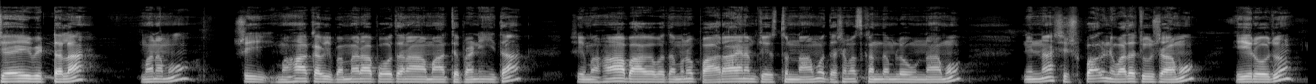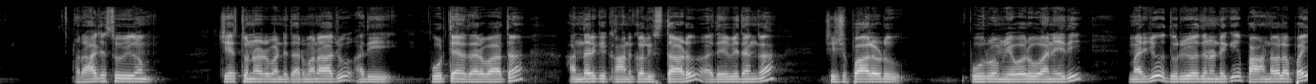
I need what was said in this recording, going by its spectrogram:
జై విట్టల మనము శ్రీ మహాకవి బొమ్మరాపోతనామాత్య ప్రణీత శ్రీ మహాభాగవతమును పారాయణం చేస్తున్నాము దశమస్కందంలో ఉన్నాము. నిన్న శిశుపాలుని వధ చూశాము. ఈరోజు రాజసూయం చేస్తున్నటువంటి ధర్మరాజు అది పూర్తయిన తర్వాత అందరికీ కానుకలు ఇస్తాడు అదేవిధంగా శిశుపాలుడు పూర్వం ఎవరు అనేది మరియు దుర్యోధనుడికి పాండవులపై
